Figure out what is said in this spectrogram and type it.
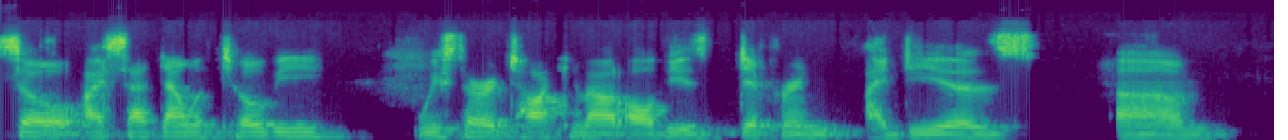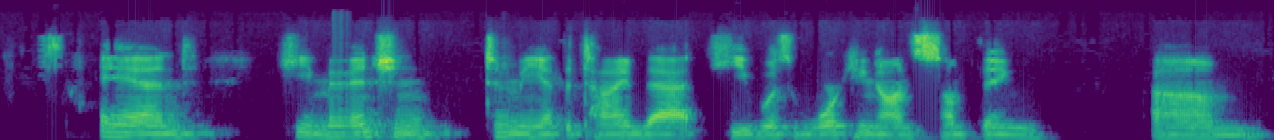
So I sat down with Toby. We started talking about all these different ideas. Um, and he mentioned to me at the time that he was working on something um,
